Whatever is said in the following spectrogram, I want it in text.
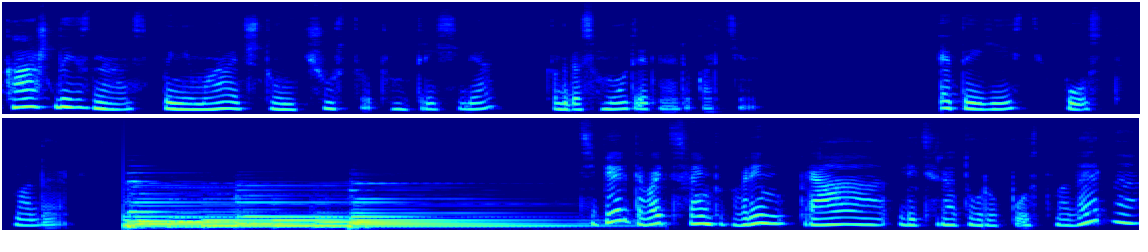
каждый из нас понимает, что он чувствует внутри себя, когда смотрит на эту картину. Это и есть постмодерн. Теперь давайте с вами поговорим про литературу постмодерна.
